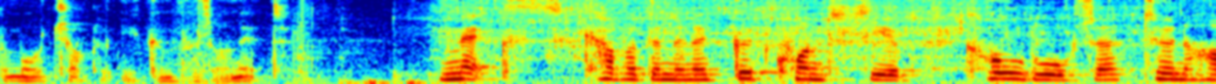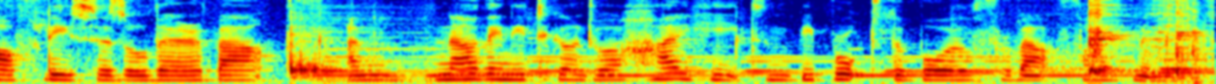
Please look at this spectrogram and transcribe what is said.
the more chocolate you can put on it. Next, cover them in a good quantity of cold water, two and a half litres or thereabouts. And now they need to go into a high heat and be brought to the boil for about five minutes.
